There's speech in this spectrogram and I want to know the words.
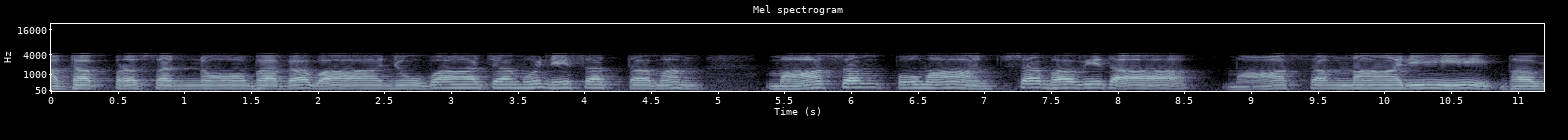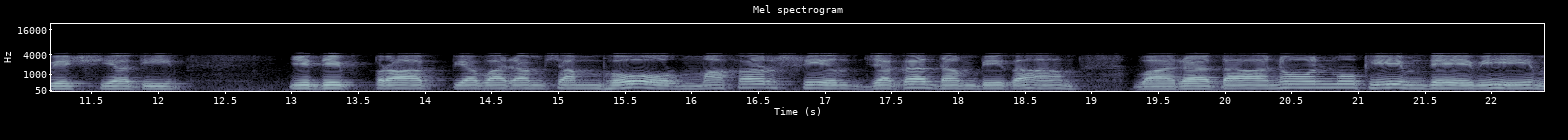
अध प्रसन्नो भगवानुवाच मुनिसत्तमं। मासं पुमांस भविता मासं नारी भविष्यति इति प्राप्य वरं शम्भोर्महर्षिर्जगदम्बिकां वरदानोन्मुखीं देवीं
